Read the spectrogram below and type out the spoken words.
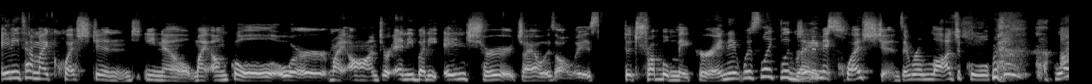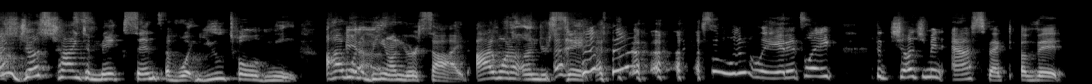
anytime I questioned, you know, my uncle or my aunt or anybody in church, I always always the troublemaker and it was like legitimate right. questions. They were logical i'm just trying to make sense of what you told me. I want to yeah. be on your side. I want to understand. Absolutely and it's like the judgment aspect of it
